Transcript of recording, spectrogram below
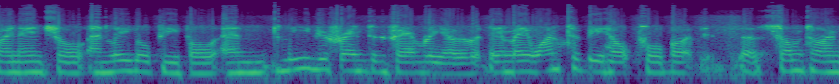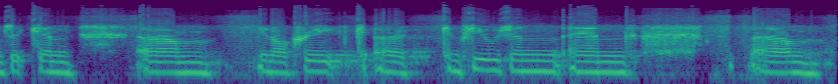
financial and legal people and leave your friends and family out of it. They may want to be helpful, but uh, sometimes it can, um, you know, create uh, confusion and um,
